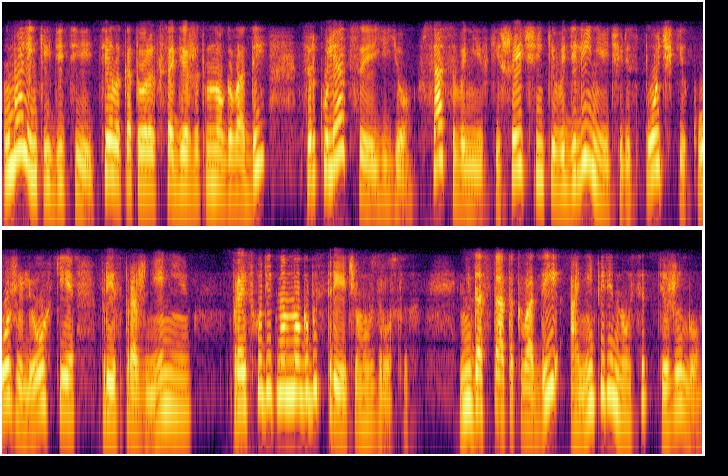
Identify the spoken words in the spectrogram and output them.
У маленьких детей, тело которых содержит много воды, циркуляция ее, всасывание в кишечнике, выделение через почки, кожу, легкие при испражнении происходит намного быстрее, чем у взрослых. Недостаток воды они переносят тяжело.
